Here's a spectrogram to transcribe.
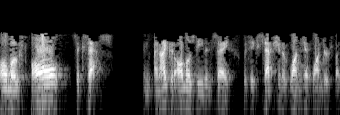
almost all success, and, and I could almost even say, with the exception of one-hit wonders, but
